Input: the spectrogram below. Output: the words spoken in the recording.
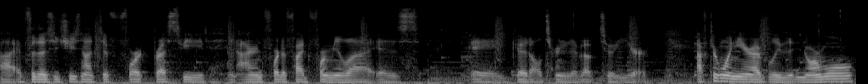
Uh, and for those who choose not to for- breastfeed, an iron fortified formula is a good alternative up to a year. After one year, I believe that normal,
